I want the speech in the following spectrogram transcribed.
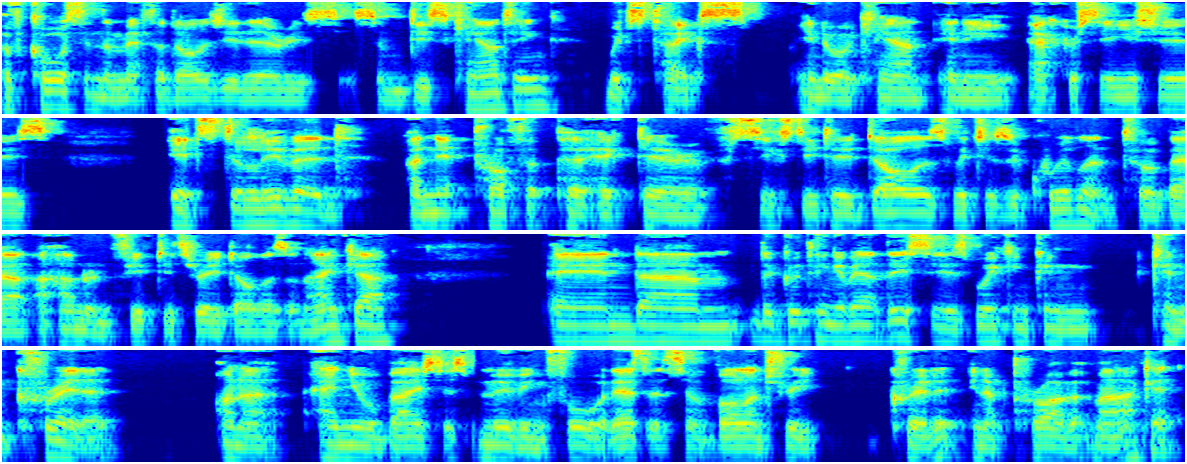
Of course, in the methodology, there is some discounting, which takes into account any accuracy issues. It's delivered a net profit per hectare of $62, which is equivalent to about $153 an acre. And um, the good thing about this is we can, can, can credit on an annual basis moving forward, as it's a voluntary credit in a private market.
